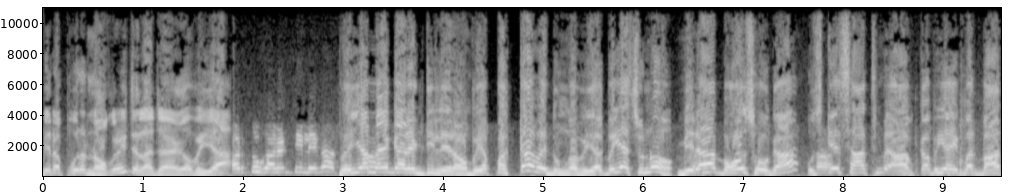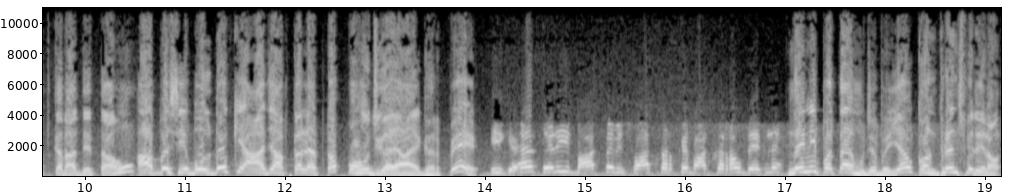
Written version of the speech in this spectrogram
मेरा पूरा नौकरी चला जाएगा भैया। और तू गारंटी लेगा? भैया मैं गारंटी ले रहा हूँ भैया पक्का मैं दूँगा भैया। भैया सुनो मेरा बॉस होगा उसके साथ में आपका भैया एक बार बात करा देता हूँ। आप बस ये बोल दो कि आज आपका लैपटॉप पहुँच गया है घर पे। ठीक है। मैं तेरी बात पे विश्वास करके बात कर रहा हूँ देख ले। नहीं नहीं पता है मुझे भैया कॉन्फ्रेंस पे ले रहा हूँ।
